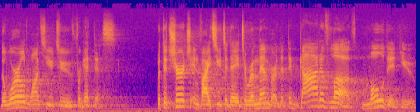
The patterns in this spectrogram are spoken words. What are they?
The world wants you to forget this. But the church invites you today to remember that the God of love molded you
